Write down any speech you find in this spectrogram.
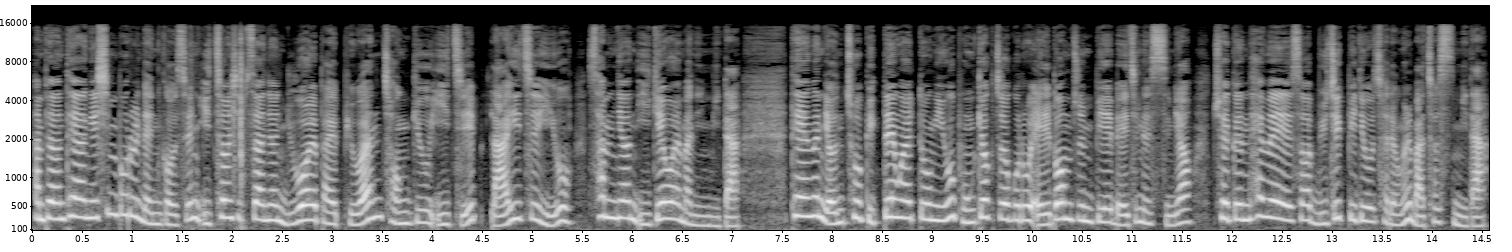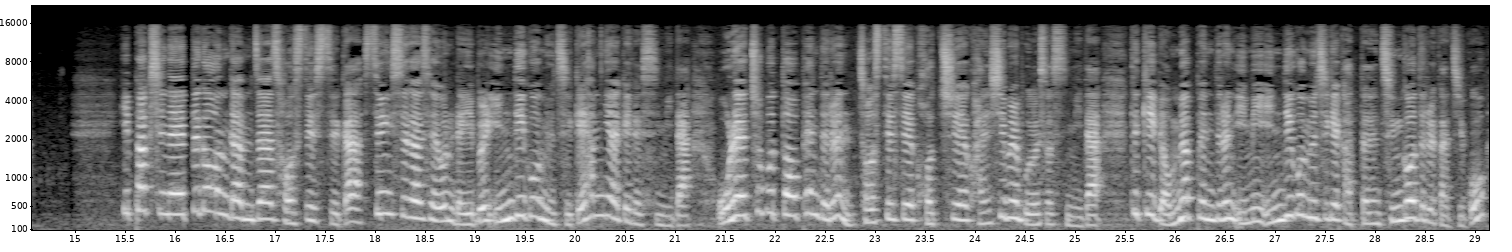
한편 태양이 신보를 낸 것은 2014년 6월 발표한 정규 2집 라이즈 이후 3년 2개월 만입니다. 태양은 연초 빅뱅 활동 이후 본격적으로 앨범 준비에 매진했으며 최근 해외에서 뮤직비디오 촬영을 마쳤습니다. 힙합씬의 뜨거운 감자 저스티스가 스윙스가 세운 레이블 인디고 뮤직에 합류하게 됐습니다. 올해 초부터 팬들은 저스티스의 거취에 관심을 보였었습니다. 특히 몇몇 팬들은 이미 인디고 뮤직에 갔다는 증거들을 가지고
